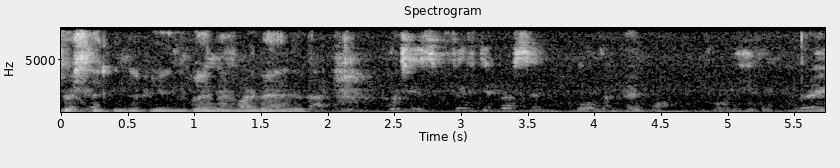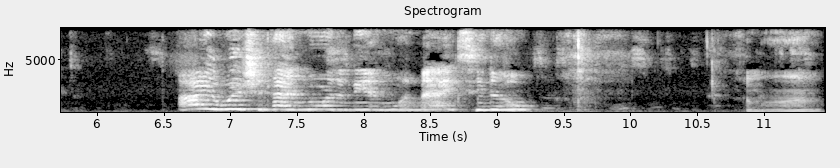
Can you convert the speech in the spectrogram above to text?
per second of unified memory bandwidth. I wish it had more than the M1 Max, you know? Come on.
